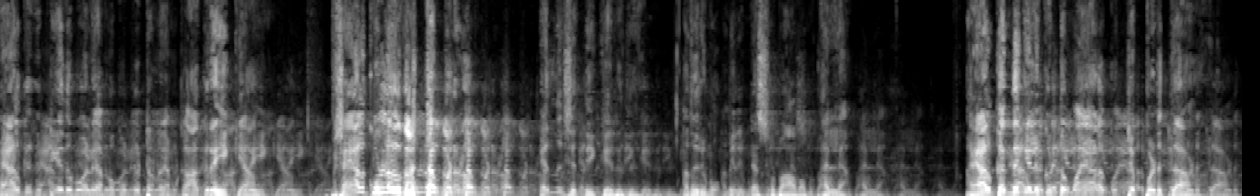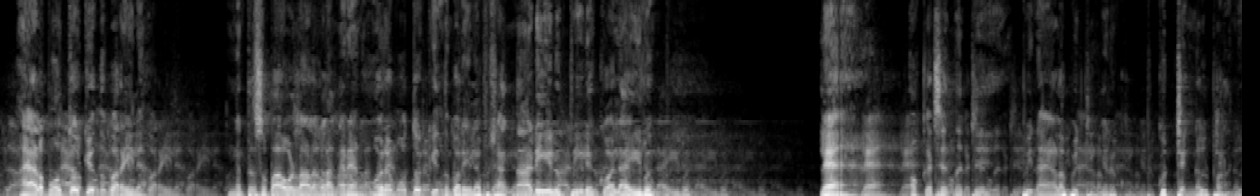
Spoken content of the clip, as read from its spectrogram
അയാൾക്ക് കിട്ടിയതുപോലെ നമുക്ക് കിട്ടണം നമുക്ക് ആഗ്രഹിക്കാം. പക്ഷെ അയാൾക്കുള്ളത് നഷ്ടപ്പെടണം എന്ന് ചിന്തിക്കരുത്. അതൊരു മുഅ്മിനിന്റെ സ്വഭാവം അല്ല. അയാൾക്ക് എന്തെങ്കിലും കിട്ടും അയാളെ കുറ്റപ്പെടുത്താണ് അയാളെ മുഖത്തൊക്കെയൊന്നും പറയില്ല. അങ്ങനത്തെ സ്വഭാവമുള്ള ആളുകൾ അങ്ങനെയാണ്. ഓരോ ഒന്നും പറയില്ല. പക്ഷെ അങ്ങാടിയിലും പീലക്കോലായിലും ല്ലേ? ഒക്കെ ചെന്നിട്ട് പിന്നെ അയാളെ പറ്റി ഇങ്ങനെ കുറ്റങ്ങൾ പറഞ്ഞു.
